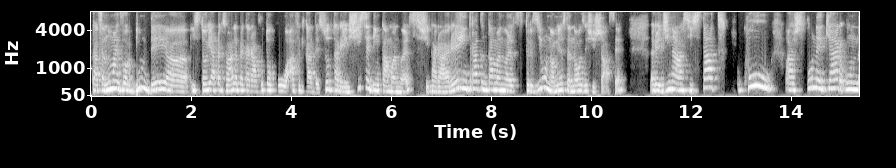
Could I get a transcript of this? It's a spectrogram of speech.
Ca să nu mai vorbim de uh, istoria personală pe care a avut-o cu Africa de Sud, care ieșise din Commonwealth și care a reintrat în Commonwealth târziu, în 1996. Regina a asistat cu, aș spune, chiar un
